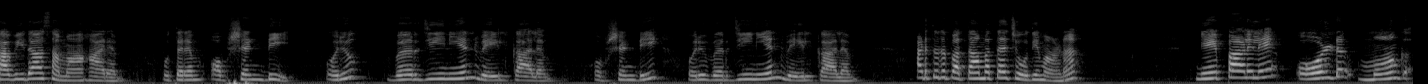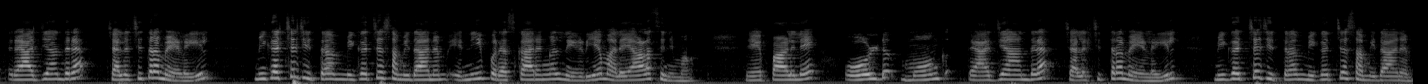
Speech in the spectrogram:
കവിതാ സമാഹാരം. ഉത്തരം ഓപ്ഷൻ ഡി ഒരു വെർജീനിയൻ വെയിൽക്കാലം ഓപ്ഷൻ ഡി ഒരു വെർജീനിയൻ വെയിൽക്കാലം അടുത്തത് പത്താമത്തെ ചോദ്യമാണ്. നേപ്പാളിലെ ഓൾഡ് മോങ് രാജ്യാന്തര ചലച്ചിത്രമേളയിൽ മികച്ച ചിത്രം മികച്ച സംവിധാനം എന്നീ പുരസ്കാരങ്ങൾ നേടിയ മലയാള സിനിമ. നേപ്പാളിലെ ഓൾഡ് മോങ് രാജ്യാന്തര ചലച്ചിത്രമേളയിൽ മികച്ച ചിത്രം മികച്ച സംവിധാനം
